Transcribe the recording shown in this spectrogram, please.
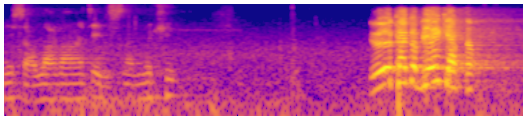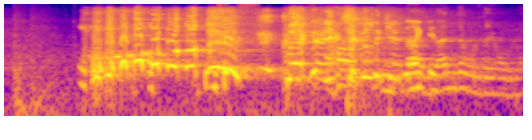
Neyse Allah rahmet eylesin amına koyayım. Yo yo kanka bilerek yaptım. Kulakta öyle bir çakıldı ki. Ben de buradayım amına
